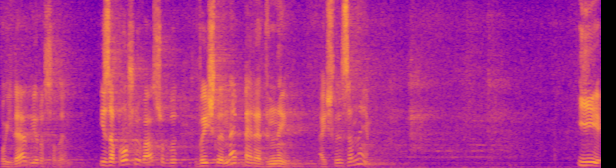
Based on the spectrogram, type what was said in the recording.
бо йде в Єрусалим. І запрошую вас, щоб ви йшли не перед ним, а йшли за ним. І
